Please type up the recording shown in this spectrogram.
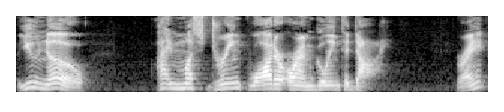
you know I must drink water or I'm going to die. Right?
